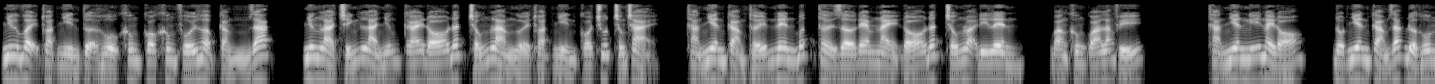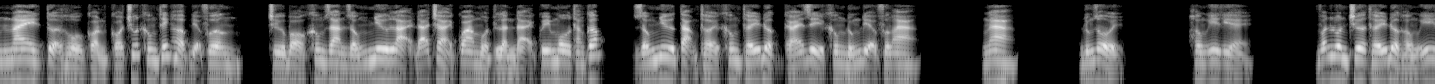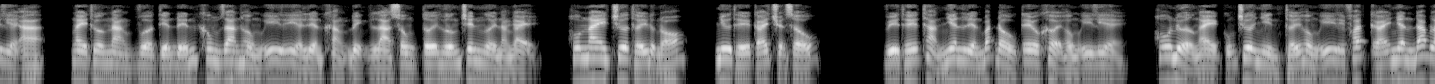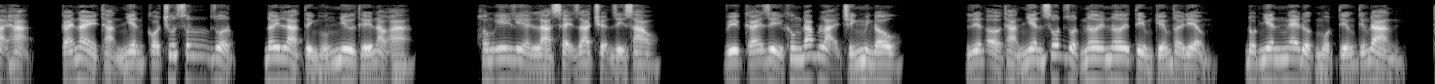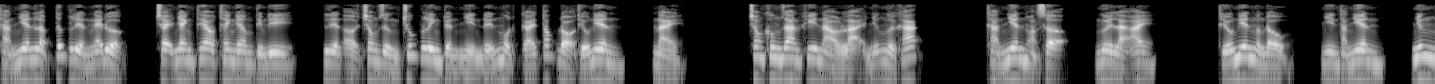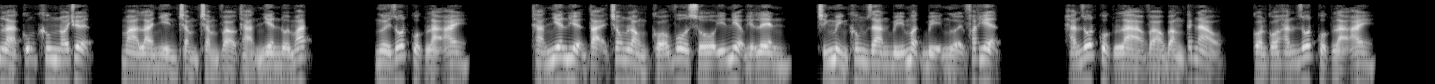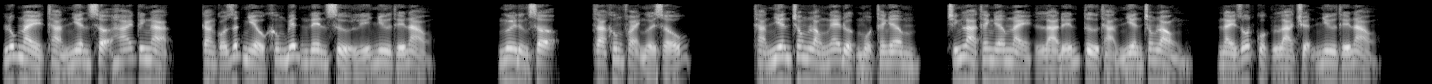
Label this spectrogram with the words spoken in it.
Như vậy thoạt nhìn tựa hồ không có không phối hợp cảm giác, nhưng là chính là những cái đó đất chống làm người thoạt nhìn có chút chống trải, thản nhiên cảm thấy nên bất thời giờ đem này đó đất chống loại đi lên, bằng không quá lãng phí. Thản nhiên nghĩ này đó, đột nhiên cảm giác được hôm nay tựa hồ còn có chút không thích hợp địa phương, trừ bỏ không gian giống như lại đã trải qua một lần đại quy mô thăng cấp, giống như tạm thời không thấy được cái gì không đúng địa phương A. Nga. Đúng rồi. Hồng Y Dì Vẫn luôn chưa thấy được Hồng Y Dì A, ngày thường nàng vừa tiến đến không gian Hồng Y Dì liền khẳng định là xông tới hướng trên người nàng nhảy, hôm nay chưa thấy được nó, như thế cái chuyện xấu. Vì thế thản nhiên liền bắt đầu kêu khởi Hồng Y Dì hô nửa ngày cũng chưa nhìn thấy Hồng Y phát cái nhân đáp lại hạ, cái này thản nhiên có chút sốt ruột, đây là tình huống như thế nào a? Hồng Y Lìa là xảy ra chuyện gì sao? Vì cái gì không đáp lại chính mình đâu. Liên ở thản nhiên sốt ruột nơi nơi tìm kiếm thời điểm, đột nhiên nghe được một tiếng tiếng đàn, thản nhiên lập tức liền nghe được, chạy nhanh theo thanh âm tìm đi, liền ở trong rừng trúc linh tuyển nhìn đến một cái tóc đỏ thiếu niên, này. Trong không gian khi nào lại những người khác? Thản nhiên hoảng sợ, ngươi là ai? Thiếu niên ngẩng đầu, nhìn thản nhiên, nhưng là cũng không nói chuyện, mà là nhìn chằm chằm vào thản nhiên đôi mắt. Người rốt cuộc là ai? Thản nhiên hiện tại trong lòng có vô số ý niệm hiện lên, chính mình không gian bí mật bị người phát hiện. Hắn rốt cuộc là vào bằng cách nào, còn có hắn rốt cuộc là ai? Lúc này thản nhiên sợ hãi kinh ngạc, càng có rất nhiều không biết nên xử lý như thế nào. Ngươi đừng sợ, ta không phải người xấu. Thản nhiên trong lòng nghe được một thanh âm, chính là thanh âm này là đến từ thản nhiên trong lòng, này rốt cuộc là chuyện như thế nào?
